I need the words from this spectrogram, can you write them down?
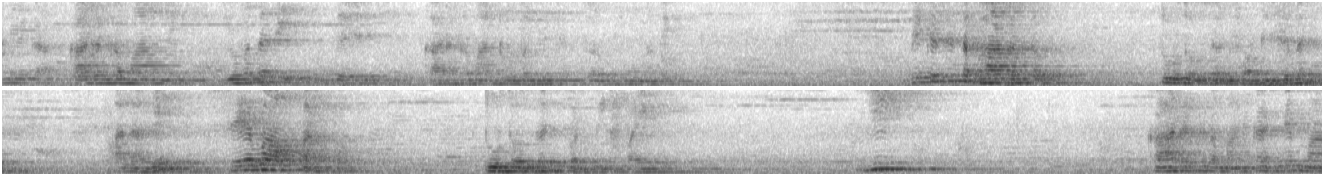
అనేక కార్యక్రమాల్ని యువతని ఉద్దేశించి కార్యక్రమాలు రూపొందించడం జరుగుతూ ఉన్నది Viksit Bharat two thousand forty seven అలాగే Seva Parv two thousand twenty five ఈ కార్యక్రమానికి అంటే మా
